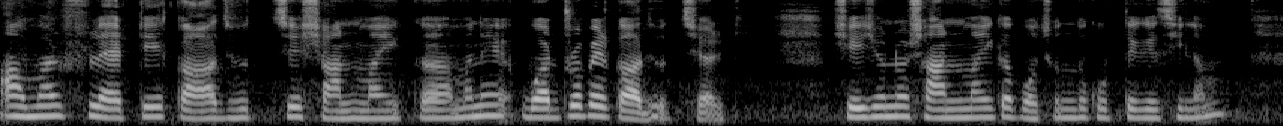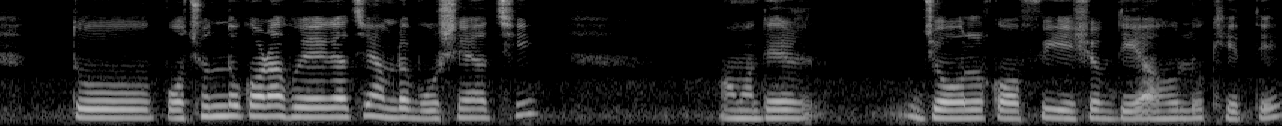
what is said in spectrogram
আমার ফ্ল্যাটে কাজ হচ্ছে সানমাইকা মানে ওয়ার্ড্রপের কাজ হচ্ছে আর কি। সেই জন্য সানমাইকা পছন্দ করতে গেছিলাম। তো পছন্দ করা হয়ে গেছে, আমরা বসে আছি। আমাদের জল, কফি এসব দেয়া হলো খেতে।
